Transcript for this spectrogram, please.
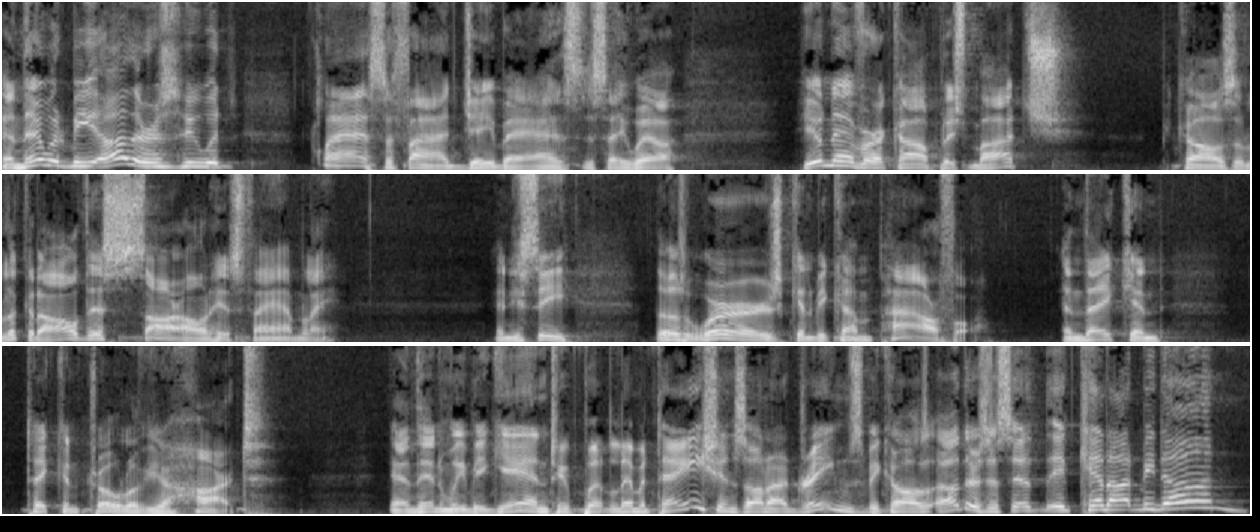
And there would be others who would classify Jabez to say, well, he'll never accomplish much because of look at all this sorrow in his family. And you see, those words can become powerful and they can take control of your heart. And then we began to put limitations on our dreams because others have said it cannot be done.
